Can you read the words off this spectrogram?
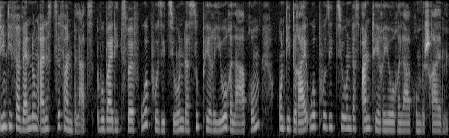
dient die Verwendung eines Ziffernblatts, wobei die 12-Uhr-Position das superiore Labrum und die 3-Uhr-Position das anteriore Labrum beschreiben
